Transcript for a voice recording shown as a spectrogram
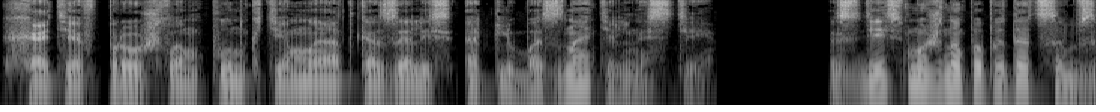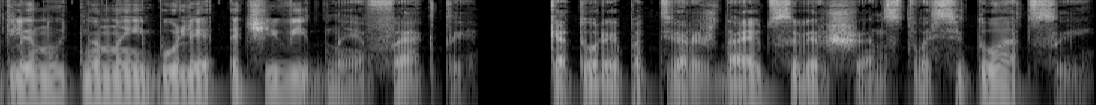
Хотя в прошлом пункте мы отказались от любознательности, здесь можно попытаться взглянуть на наиболее очевидные факты, которые подтверждают совершенство ситуации.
